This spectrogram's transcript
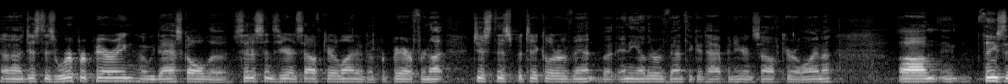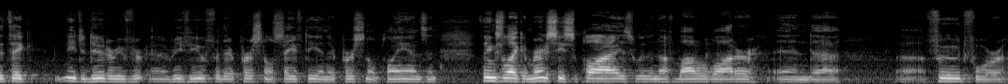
uh, just as we're preparing, uh, we'd ask all the citizens here in South Carolina to prepare for not just this particular event, but any other event that could happen here in South Carolina. Um, Things that they need to do to rev- uh, review for their personal safety and their personal plans, and things like emergency supplies with enough bottled water and uh, uh, food for,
